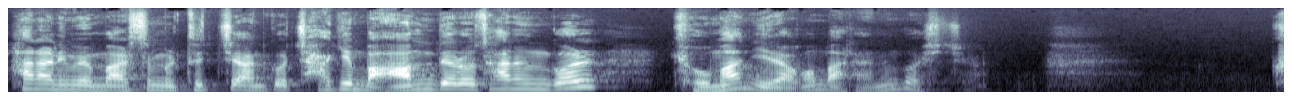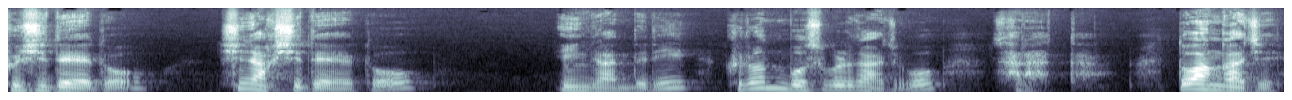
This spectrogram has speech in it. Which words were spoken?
하나님의 말씀을 듣지 않고 자기 마음대로 사는 걸 교만이라고 말하는 것이죠. 그 시대에도 신약 시대에도 인간들이 그런 모습을 가지고 살았다. 또 한 가지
